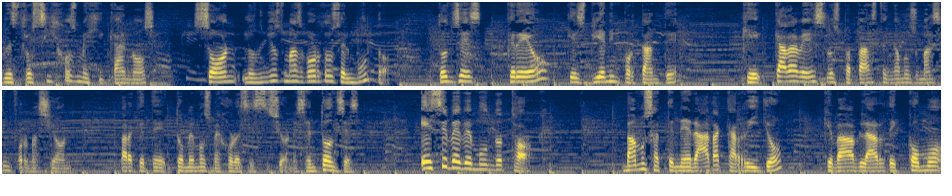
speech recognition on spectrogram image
Nuestros hijos mexicanos son los niños más gordos del mundo. Entonces, creo que es bien importante que cada vez los papás tengamos más información para que te- tomemos mejores decisiones. Entonces, ese Bebemundo Talk, vamos a tener a Ada Carrillo, que va a hablar de cómo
